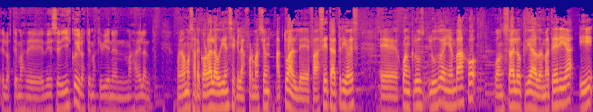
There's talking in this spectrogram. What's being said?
eh, los temas de, de ese disco y los temas que vienen más adelante. Bueno, vamos a recordar a la audiencia que la formación actual de Faceta Trío es eh, Juan Cruz Ludueña en bajo, Gonzalo Criado en batería y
